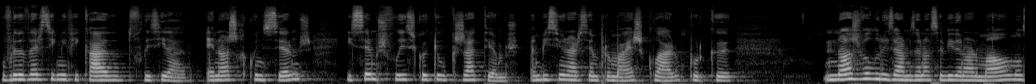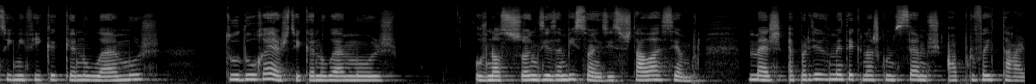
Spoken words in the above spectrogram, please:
o verdadeiro significado de felicidade. É nós reconhecermos e sermos felizes com aquilo que já temos. Ambicionar sempre mais, claro, porque nós valorizarmos a nossa vida normal não significa que anulamos tudo o resto e que anulamos os nossos sonhos e as ambições. Isso está lá sempre. Mas a partir do momento em que nós começamos a aproveitar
